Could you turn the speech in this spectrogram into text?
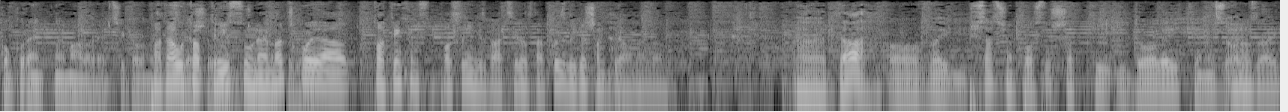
konkurentno je malo reći. Kao Pa da, se u top dešava 3 u su u Nemačkoj, a Tottenham su poslednjih izbacili, tako iz Liga šampiona. Da. E, da, ovaj, sad ćemo poslušati Idole i Kenozoik. Kenozoik.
